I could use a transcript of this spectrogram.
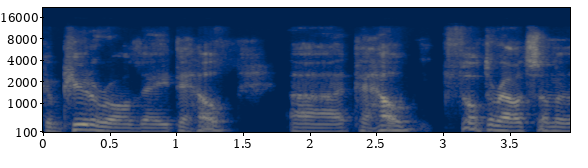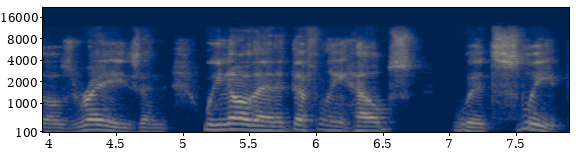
computer all day to help uh, to help filter out some of those rays. And we know that it definitely helps with sleep,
